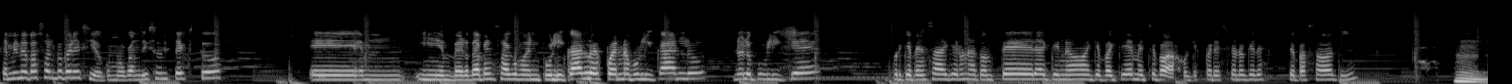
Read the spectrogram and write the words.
también me pasó algo parecido, como cuando hice un texto eh, y en verdad pensaba como en publicarlo, después no publicarlo, no lo publiqué porque pensaba que era una tontera, que no, que para qué, me eché para abajo, que es parecido a lo que te, te pasaba a ti. Mm,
